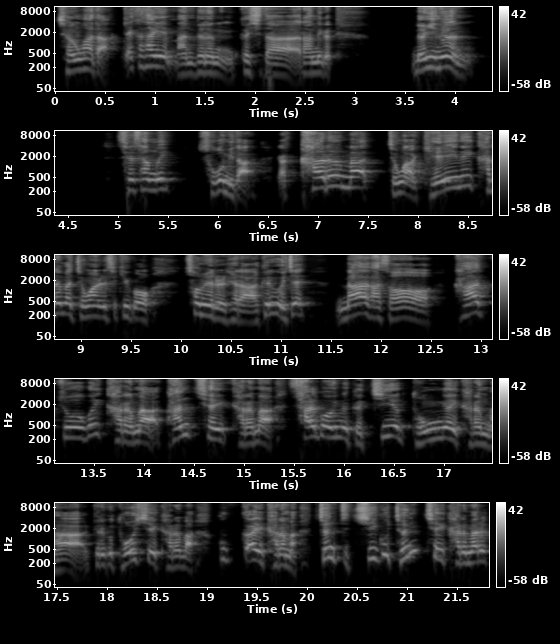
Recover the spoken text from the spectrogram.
정화다. 깨끗하게 만드는 것이다. 라는 것. 너희는 세상의 소금이다. 그러니까 카르마 정화, 개인의 카르마 정화를 시키고 소멸을 해라. 그리고 이제 나아가서 가족의 카르마, 단체의 카르마, 살고 있는 그 지역 동네의 카르마, 그리고 도시의 카르마, 국가의 카르마, 전체 지구 전체의 카르마를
